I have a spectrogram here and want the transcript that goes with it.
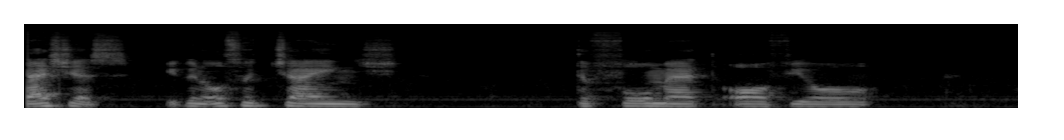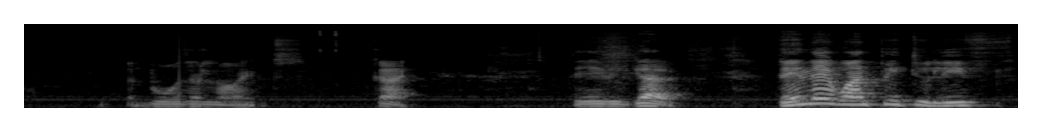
dashes you can also change the format of your border lines okay there we go. Then they want me to leave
